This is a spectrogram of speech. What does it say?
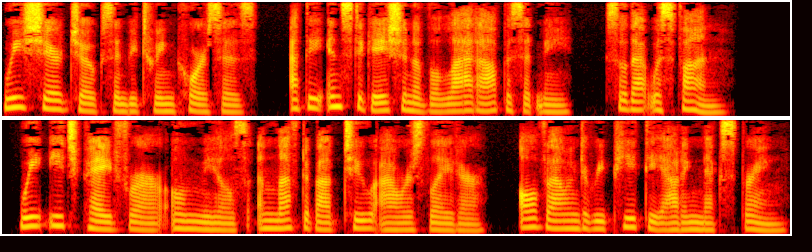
We shared jokes in between courses, at the instigation of the lad opposite me, so that was fun. We each paid for our own meals and left about two hours later, all vowing to repeat the outing next spring.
